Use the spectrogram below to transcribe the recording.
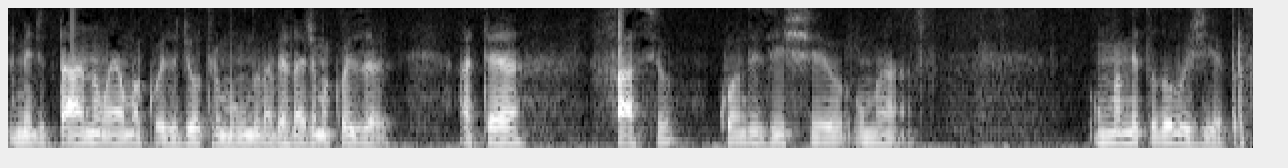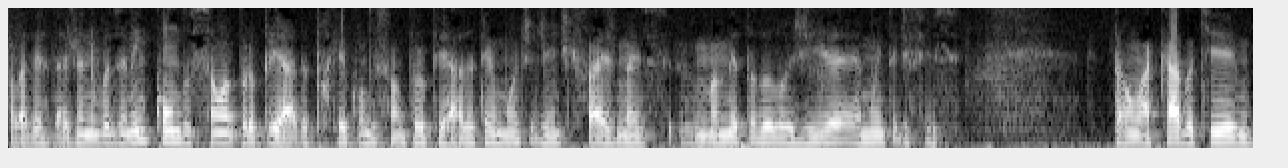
meditar não é uma coisa de outro mundo, na verdade é uma coisa até fácil quando existe uma uma metodologia, para falar a verdade. Eu não vou dizer nem condução apropriada, porque condução apropriada tem um monte de gente que faz, mas uma metodologia é muito difícil. Então acaba que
